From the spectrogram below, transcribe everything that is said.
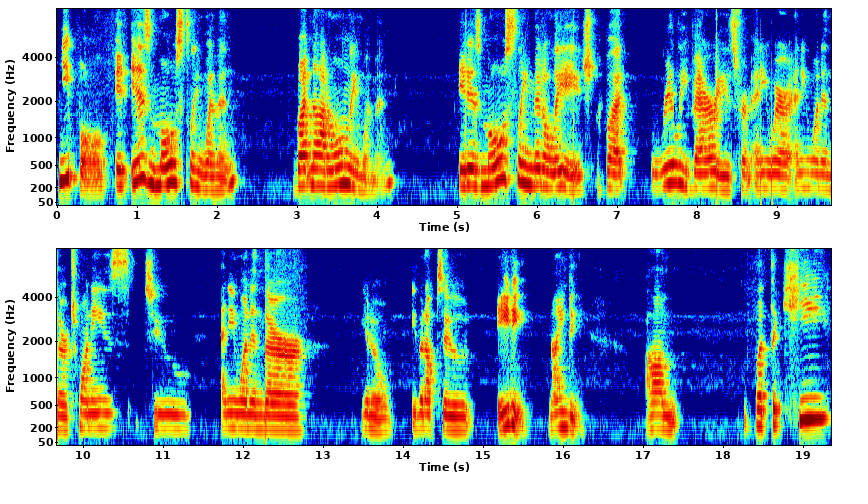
people. It is mostly women, but not only women. It is mostly middle aged, but really varies from anywhere, anyone in their 20s to anyone in their, you know, even up to 80, 90. Um, but the key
